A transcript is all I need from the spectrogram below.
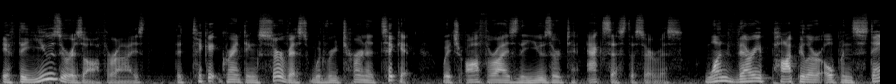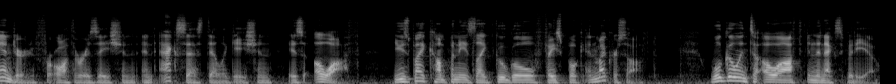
If the user is authorized, the ticket granting service would return a ticket which authorized the user to access the service. One very popular open standard for authorization and access delegation is OAuth, used by companies like Google, Facebook, and Microsoft. We'll go into OAuth in the next video.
